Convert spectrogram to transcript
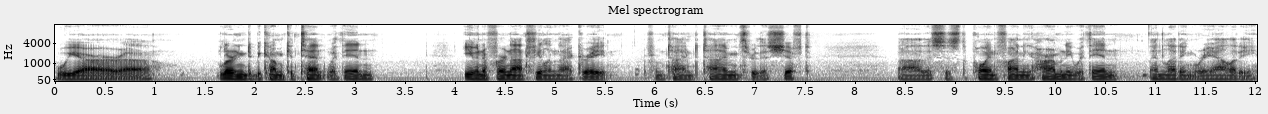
We are uh, learning to become content within, even if we're not feeling that great from time to time through this shift. Uh, this is the point of finding harmony within and letting reality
